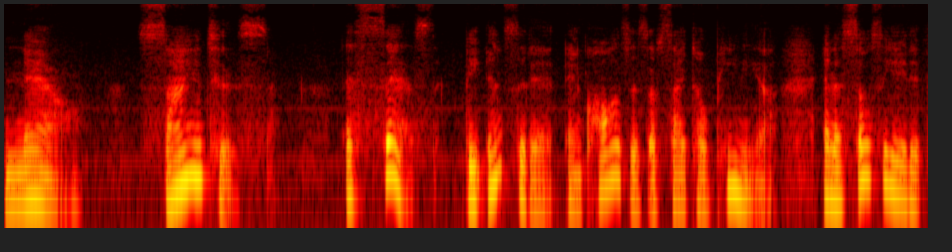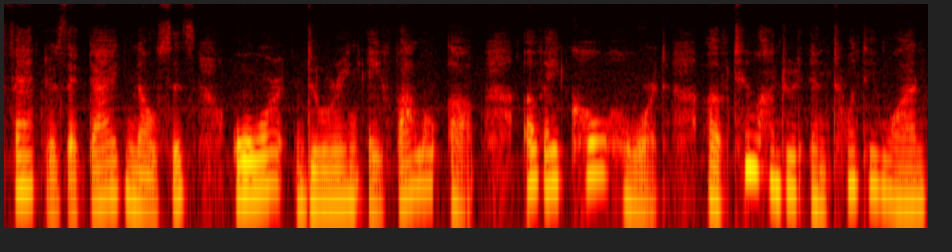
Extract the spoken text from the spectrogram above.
Now, scientists assess the incident and causes of cytopenia and associated factors at diagnosis or during a follow up of a cohort of 221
